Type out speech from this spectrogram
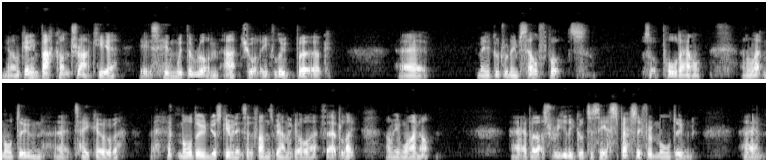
you know, getting back on track here. It's him with the run. Actually, Luke Burke uh, made a good run himself, but sort of pulled out and let Muldoon uh, take over. Muldoon just giving it to the fans behind the goal there. Fair play. I mean, why not? Uh, but that's really good to see, especially from Muldoon. Um,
